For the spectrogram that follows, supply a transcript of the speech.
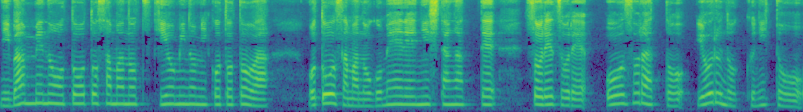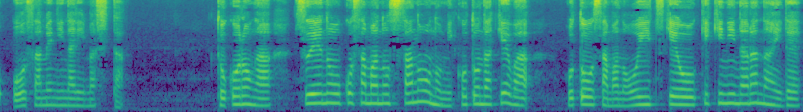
二番目の弟様の月読みの御事とはお父様のご命令に従ってそれぞれ大空と夜の国とをお納めになりました。ところが末のお子様のスサノオの御事だけはお父様の追いつけをお聞きにならないで、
